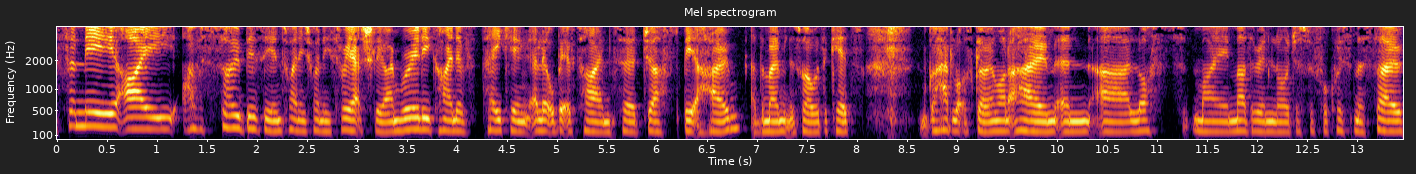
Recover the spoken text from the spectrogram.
for me, I I was so busy in 2023. Actually, I'm really kind of taking a little bit of time to just be at home at the moment as well with the kids. I had lots going on at home and uh, lost my mother-in-law just before Christmas, so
